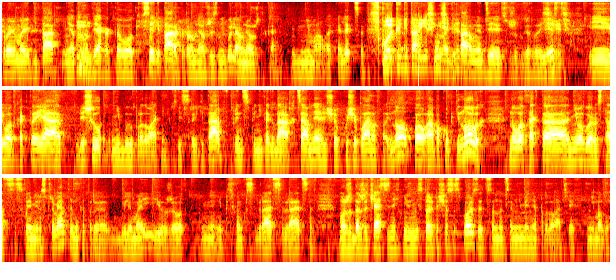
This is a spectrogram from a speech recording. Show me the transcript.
кроме моих гитар, нет. Вот я как-то вот, все гитары, которые у меня в жизни были, а у меня уже такая немалая коллекция. Сколько гитар, если Ну, не на секрет? гитар у меня 9 уже где-то есть. И вот как-то я решил, не буду продавать никакие свои гитар, в принципе, никогда. Хотя у меня еще куча планов но, по, о покупке новых, но вот как-то не могу я расстаться со своими инструментами, которые были мои, и уже вот они потихоньку собираются, собираются. Может, даже часть из них не, не столько сейчас используется, но тем не менее продавать я их не могу.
